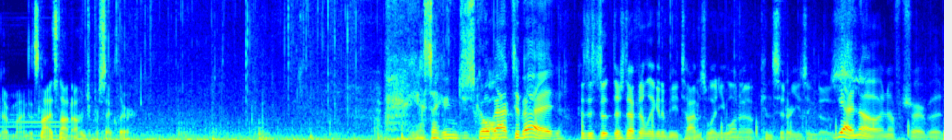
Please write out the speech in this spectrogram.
Never mind. It's not. It's not 100 percent clear. I guess I can just go Oh. back to bed. Because there's, there's definitely going to be times when you want to consider using those. Yeah, no, I know for sure, but.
